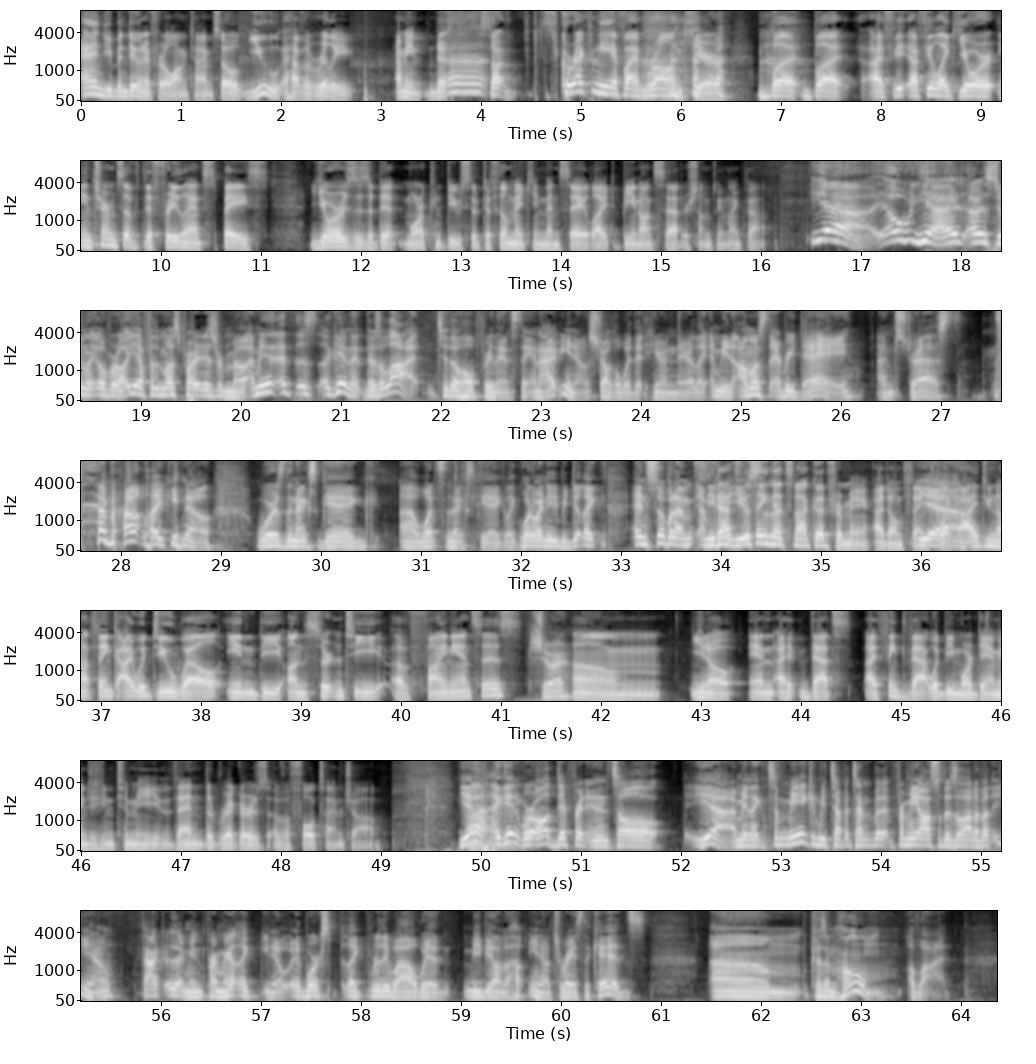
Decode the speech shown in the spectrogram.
And you've been doing it for a long time. So you have a really I mean, Uh, so, correct me if I'm wrong here, but but I feel I feel like your in terms of the freelance space, yours is a bit more conducive to filmmaking than say like being on set or something like that. Yeah. Oh, yeah. I, I would assume like overall, yeah. For the most part, it is remote. I mean, it, it's, again, there's a lot to the whole freelance thing, and I, you know, struggle with it here and there. Like, I mean, almost every day, I'm stressed about like, you know, where's the next gig? Uh, what's the next gig? Like, what do I need to be doing? Like, and so, but I'm, I'm See, that's the thing that. that's not good for me. I don't think. Yeah. Like, I do not think I would do well in the uncertainty of finances. sure. Um, you know, and I that's I think that would be more damaging to me than the rigors of a full time job. Yeah, Um, again, we're all different, and it's all yeah. I mean, like to me, it can be tough at times, but for me, also, there's a lot of other you know factors. I mean, primarily, like you know, it works like really well with me being able to you know to raise the kids, um, because I'm home a lot,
